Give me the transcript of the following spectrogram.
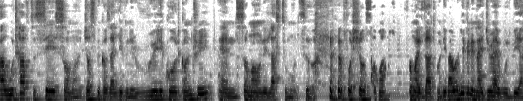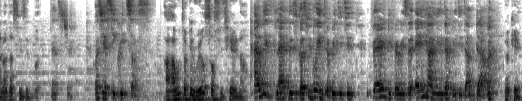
I would have to say summer, just because I live in a really cold country and summer only lasts two months. So for sure, summer summer is that one. If I were living in Nigeria, it would be another season. But that's true. What's your secret sauce? Are we talking real sauces here now? I always like this because people interpret it in very different ways. So anyhow you interpret it, I'm down. Okay,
